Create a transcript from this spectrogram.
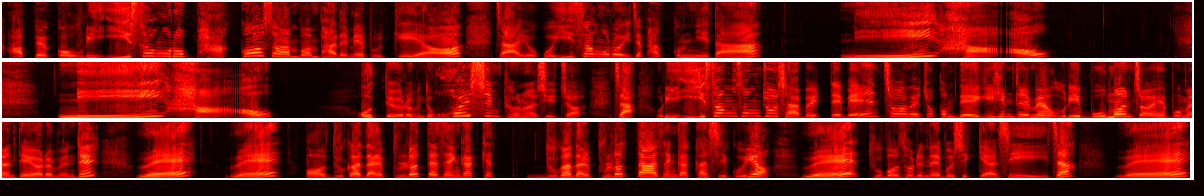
앞에 거 우리 이성으로 바꿔서 한번 발음해 볼게요. 자, 요거 이성으로 이제 바꿉니다. 니하오. 니하오. 어때요, 여러분들? 훨씬 편하시죠? 자, 우리 이성 성조 잡을 때 맨 처음에 조금 내기 힘들면 우리 뭐 먼저 해보면 돼요, 여러분들? 왜? 왜? 어, 누가 날 불렀다 생각해, 누가 날 불렀다 생각하시고요. 왜? 두 번 소리 내보실게요. 시작. 왜?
